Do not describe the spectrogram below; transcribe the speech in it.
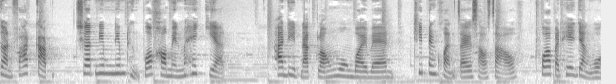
ถื่อนฟาดกลับเชือดนิ่มๆ ถึงพวกคอมเมนต์ไม่ให้เกียรติ อดีตนักร้องวงบอยแบนด์ที่เป็นขวัญใจสาวๆ ทั่วประเทศอย่างวง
